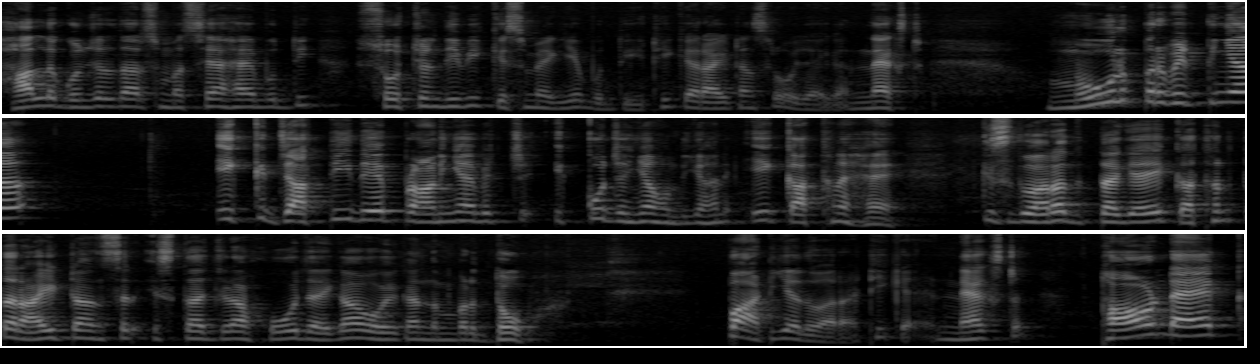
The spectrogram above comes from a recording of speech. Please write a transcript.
ਹੱਲ, ਗੁੰਝਲਦਾਰ ਸਮੱਸਿਆ ਹੈ ਬੁੱਧੀ, ਸੋਚਣ ਦੀ ਵੀ ਕਿਸਮ ਹੈਗੀ ਹੈ ਬੁੱਧੀ। ਠੀਕ ਹੈ ਰਾਈਟ ਆਨਸਰ ਹੋ ਜਾਏਗਾ। ਨੈਕਸਟ ਮੂਲ ਪ੍ਰਵਿਰਤੀਆਂ ਇੱਕ ਜਾਤੀ ਦੇ ਪ੍ਰਾਣੀਆਂ ਵਿੱਚ ਇੱਕੋ ਜਿਹੀਆਂ ਹੁੰਦੀਆਂ ਹਨ, ਇਹ ਕਥਨ ਹੈ। ਕਿਸ ਦੁਆਰਾ ਦਿੱਤਾ ਗਿਆ ਇਹ ਕਥਨ? ਤਾਂ ਰਾਈਟ ਆਨਸਰ ਇਸ ਦਾ ਜਿਹੜਾ ਹੋ ਜਾਏਗਾ, ਉਹ ਹੋਏਗਾ ਨੰਬਰ 2 ਭਾਟੀਆ ਦੁਆਰਾ, ਠੀਕ ਹੈ। ਨੈਕਸਟ ਥੌਰਡੈਕ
